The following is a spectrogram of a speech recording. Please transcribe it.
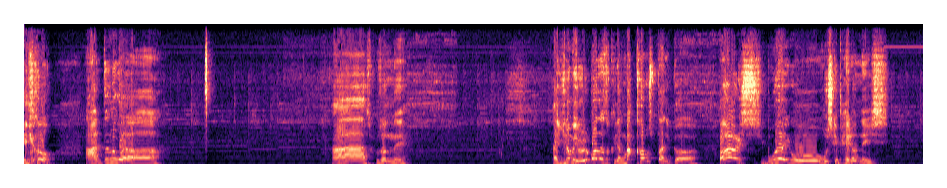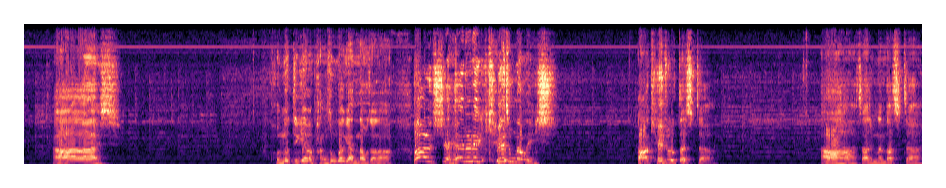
이거 안 뜨는 거야. 아 조졌네 아 이러면 열받아서 그냥 막 하고 싶다니까 아씨 뭐야 이거 50개 배렸네 이씨 아씨 건너뛰기 하면 방송각이 안 나오잖아. 아, 씨, 헤르렉이 계속 나오네, 이씨. 아, 개조졌다, 진짜. 아, 짜증난다, 진짜.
